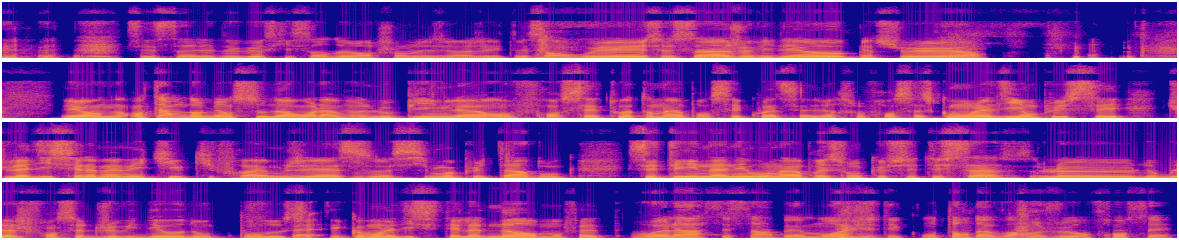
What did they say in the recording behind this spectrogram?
C'est ça, les deux gosses qui sortent de leur chambre, les yeux injectés sang. Oui, c'est ça, jeu vidéo, bien sûr. Et en, en termes d'ambiance sonore, voilà, looping là en français. Toi, t'en as pensé quoi de cette version française? Comme on l'a dit, en plus, c'est, tu l'as dit, c'est la même équipe qui fera MGS euh, six mois plus tard. Donc, c'était une année où on a l'impression que c'était ça, le doublage français de jeux vidéo. Donc, pour nous, Bah. c'était, comme on l'a dit, c'était la norme en fait. Voilà, c'est ça. Ben moi, j'étais content d'avoir un jeu en français.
